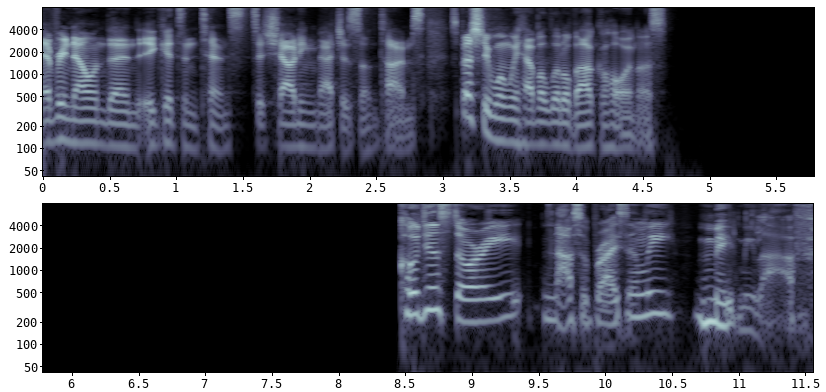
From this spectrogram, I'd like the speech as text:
every now and then it gets intense to shouting matches sometimes, especially when we have a little alcohol in us. Kojin's story, not surprisingly, made me laugh.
